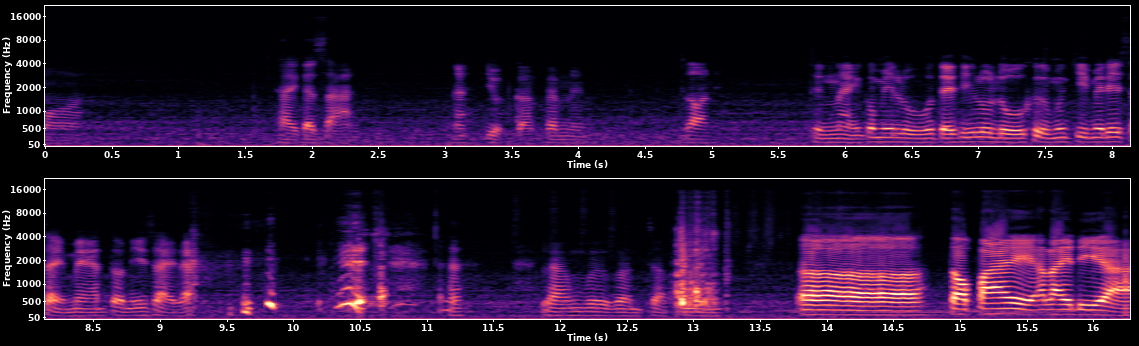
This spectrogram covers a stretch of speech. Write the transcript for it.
หมอถ่ายเอกสารนะหยุดก่อนแป๊บนึงรอเนี่ย ถึงไหนก็ไม่รู้ แต่ที่รู้ๆคือเมื่อกี้ไม่ได้ใส่แมสตอนนี้ใส่แล้วล้างมือก่อนจับหนึ่งเอ่อต่อไปอะไรดีอะ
